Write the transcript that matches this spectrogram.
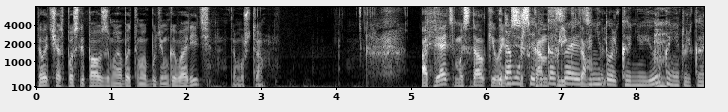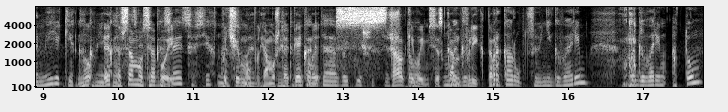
Давайте сейчас после паузы мы об этом и будем говорить, потому что Опять мы сталкиваемся Потому что с конфликтом. Это касается не только Нью-Йорка, не только Америки, как ну, мне это кажется. само собой. Это касается всех нас Почему? Потому что Поэтому, опять мы пишете, сталкиваемся с конфликтом. Мы про коррупцию не говорим, мы говорим о том,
